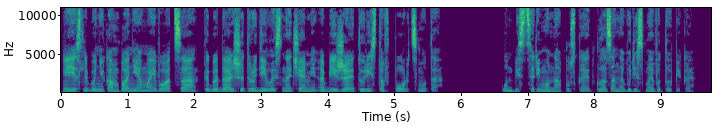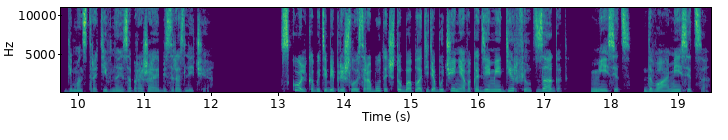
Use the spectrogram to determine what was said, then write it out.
Если бы не компания моего отца, ты бы дальше трудилась ночами, объезжая туристов Портсмута. Он бесцеремонно опускает глаза на вырез моего топика, демонстративно изображая безразличие. Сколько бы тебе пришлось работать, чтобы оплатить обучение в Академии Дирфилд за год? Месяц? Два месяца?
